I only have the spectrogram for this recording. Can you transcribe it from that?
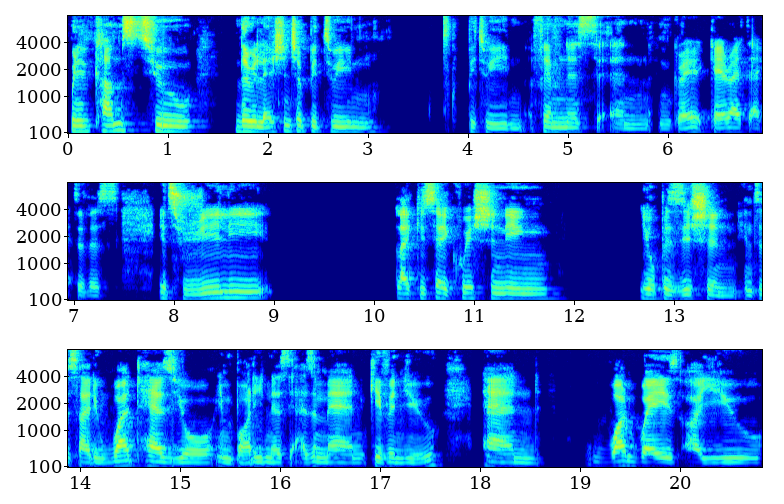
when it comes to the relationship between between feminists and, and gay, gay rights activists it's really like you say questioning your position in society. What has your embodiedness as a man given you? And what ways are you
